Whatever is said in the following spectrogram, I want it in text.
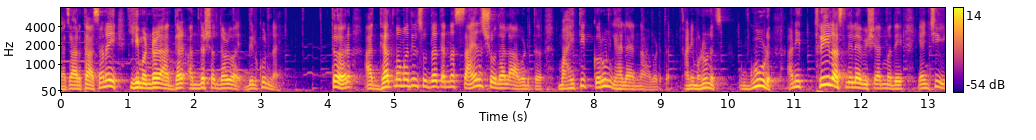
याचा अर्थ असा नाही की ही मंडळ अध्या अंधश्रद्धाळू आहे. बिलकुल नाही. तर अध्यात्मामधील सुद्धा त्यांना सायन्स शोधायला आवडतं माहिती करून घ्यायला यांना आवडतं. आणि म्हणूनच गूढ आणि थ्रिल असलेल्या विषयांमध्ये यांची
